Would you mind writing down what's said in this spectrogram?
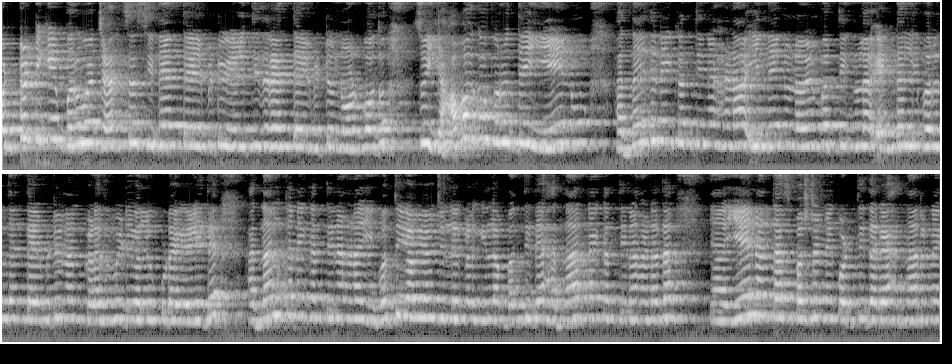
ಒಟ್ಟೊಟ್ಟಿಗೆ ಬರುವ ಚಾನ್ಸಸ್ ಇದೆ ಅಂತ ಹೇಳ್ಬಿಟ್ಟು ಹೇಳ್ತಿದ್ದಾರೆ ಅಂತ ಹೇಳ್ಬಿಟ್ಟು ನೋಡ್ಬೋದು. ಸೊ ಯಾವಾಗ ಬರುತ್ತೆ ಏನು ಹದಿನೈದನೇ ಕಂತಿನ ಹಣ ಇನ್ನೇನು ನವೆಂಬರ್ ತಿಂಗಳ ಎಂಡಲ್ಲಿ ಬರುತ್ತೆ ಅಂತ ಹೇಳ್ಬಿಟ್ಟು ನಾನು ಕಳೆದ ವಿಡಿಯೋಲ್ಲೂ ಕೂಡ ಹೇಳಿದೆ ಹದಿನಾಲ್ಕನೇ ಕಂತಿನ ಹಣ ಇವತ್ತು ಯಾವ್ಯಾವ ಜಿಲ್ಲೆಗಳಿಗೆಲ್ಲ ಬಂದಿದೆ, ಹದಿನಾರನೇ ಕಂತಿನ ಹಣದ ಏನಂತ ಸ್ಪಷ್ಟನೆ ಕೊಡ್ತಿದ್ದಾರೆ, ಹದಿನಾರನೇ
